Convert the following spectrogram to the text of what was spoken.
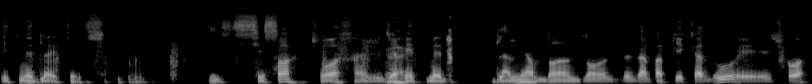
ils te mettent de la. c'est ça, tu vois. Enfin, je veux dire, ils te mettent de la merde dans, dans, un papier cadeau et tu vois,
